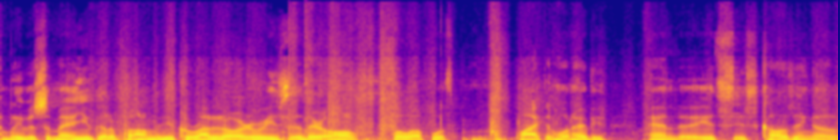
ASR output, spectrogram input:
I believe it's a man. You've got a problem with your carotid arteries. Uh, they're all full up with plaque and what have you, and uh, it's it's causing a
